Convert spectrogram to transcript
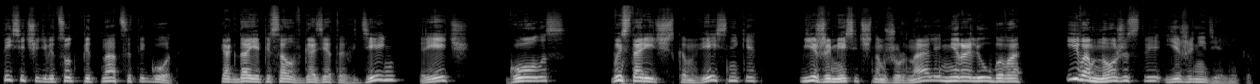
1915 год, когда я писал в газетах «День», «Речь», «Голос», в историческом вестнике, в ежемесячном журнале Миролюбова и во множестве еженедельников.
